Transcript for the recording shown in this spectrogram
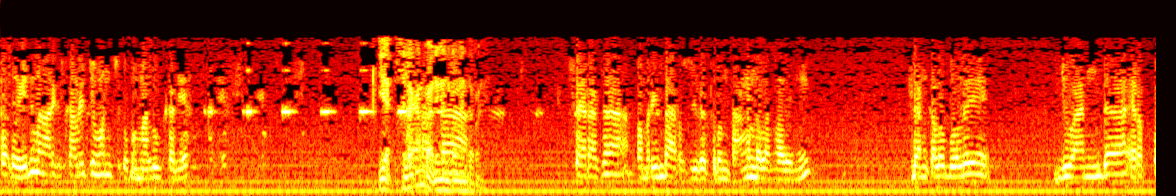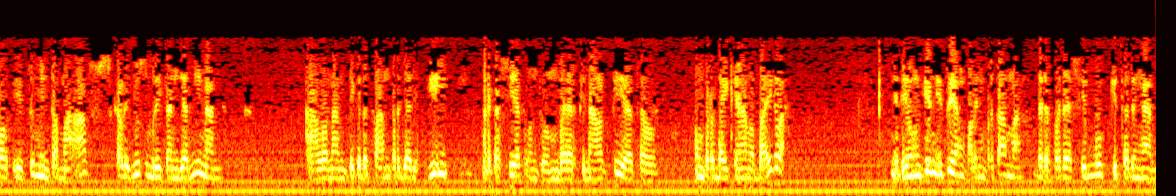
Aduh, ini menarik sekali, cuman cukup memalukan ya. Ya, silakan Pak dengan komentarnya saya rasa pemerintah harus juga turun tangan dalam hal ini. Dan kalau boleh Juanda Airport itu minta maaf sekaligus memberikan jaminan. Kalau nanti ke depan terjadi lagi, mereka siap untuk membayar penalti atau memperbaiki nama baik lah. Jadi mungkin itu yang paling pertama daripada sibuk kita dengan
